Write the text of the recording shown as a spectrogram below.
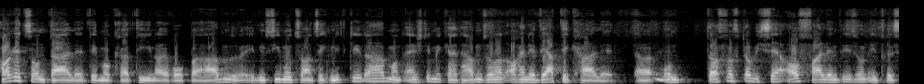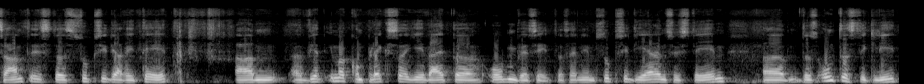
horizontale Demokratie in Europa haben, also eben 27 Mitglieder haben und Einstimmigkeit haben, sondern auch eine vertikale. Äh, und das, was, glaube ich, sehr auffallend ist und interessant ist, dass Subsidiarität ähm, wird immer komplexer, je weiter oben wir sind. Das heißt, im subsidiären System, äh, das unterste Glied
